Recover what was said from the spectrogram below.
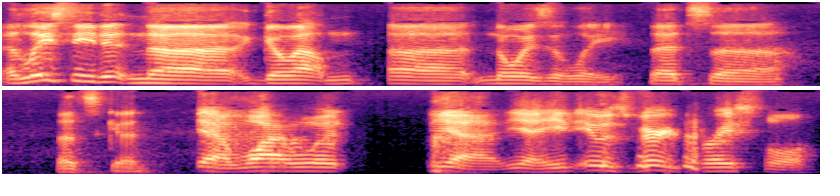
At least he didn't uh, go out uh, noisily. That's uh, that's good. Yeah. Why would? Yeah. Yeah. He, it was very graceful.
